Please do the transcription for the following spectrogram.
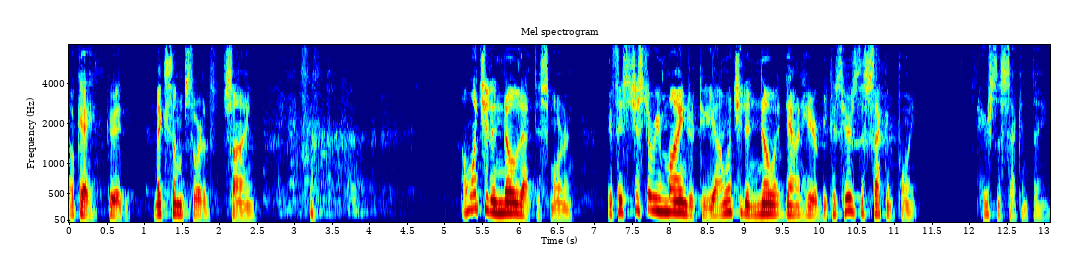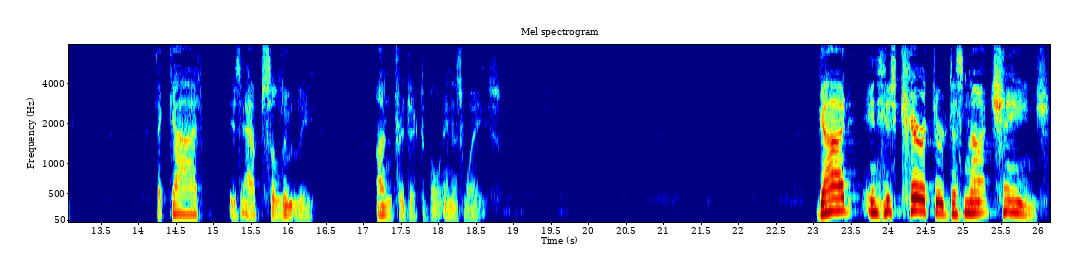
Okay, good. Make some sort of sign. I want you to know that this morning. If it's just a reminder to you, I want you to know it down here because here's the second point. Here's the second thing that God is absolutely unpredictable in his ways. God, in his character, does not change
